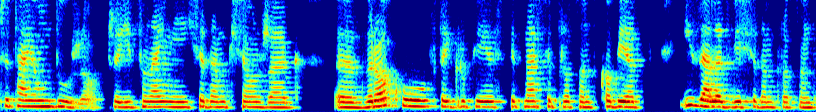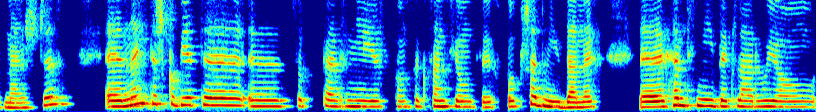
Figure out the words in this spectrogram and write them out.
czytają dużo, czyli co najmniej 7 książek e, w roku. W tej grupie jest 15% kobiet i zaledwie 7% mężczyzn. E, no i też kobiety, co pewnie jest konsekwencją tych poprzednich danych, chętniej deklarują,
